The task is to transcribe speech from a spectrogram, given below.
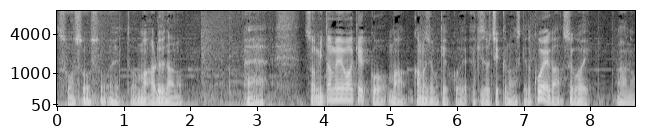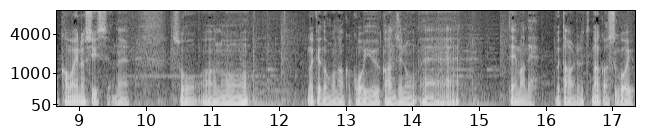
そうそうそう、えっと、まあ、アルーナの、えーそう、見た目は結構、まあ、彼女も結構エキゾチックなんですけど、声がすごい、あの、可愛らしいですよね。そう、あの、だけどもなんかこういう感じの、えーテーマで歌われるとなんかすごい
